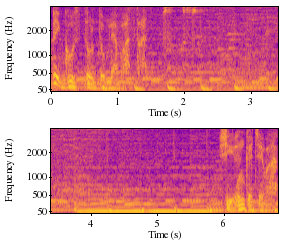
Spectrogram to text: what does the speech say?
pe gustul dumneavoastră. Și încă ceva.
